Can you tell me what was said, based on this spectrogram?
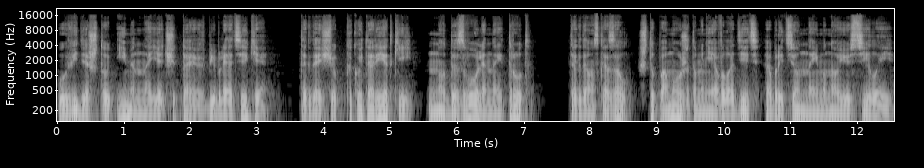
увидя, что именно я читаю в библиотеке, тогда еще какой-то редкий, но дозволенный труд, Тогда он сказал, что поможет мне овладеть обретенной мною силой.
